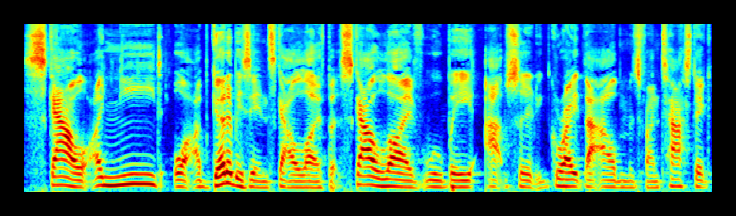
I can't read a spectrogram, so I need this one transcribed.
Scowl, I need, or I'm going to be seeing Scowl live, but Scowl live will be absolutely great. That album is fantastic.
